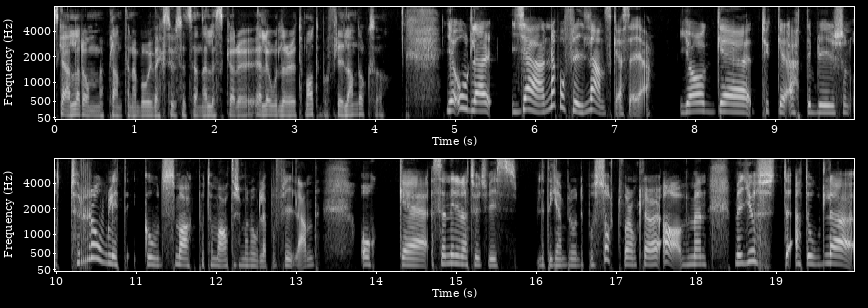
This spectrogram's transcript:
Ska alla de plantorna bo i växthuset sen eller, ska du, eller odlar du tomater på friland också? Jag odlar gärna på friland ska jag säga. Jag eh, tycker att det blir så otroligt god smak på tomater som man odlar på friland. Och eh, sen är det naturligtvis lite grann beroende på sort vad de klarar av. Men, men just att odla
